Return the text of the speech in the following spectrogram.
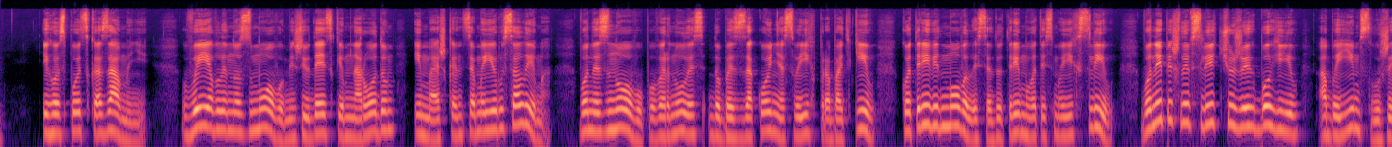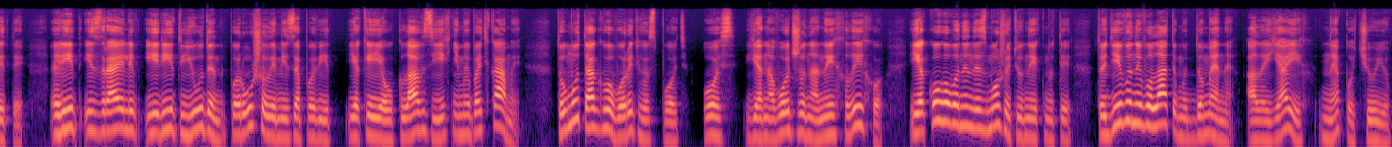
І Господь сказав мені: виявлено змову між юдейським народом і мешканцями Єрусалима. Вони знову повернулись до беззаконня своїх прабатьків, котрі відмовилися дотримуватись моїх слів. Вони пішли вслід чужих богів, аби їм служити. Рід Ізраїлів і рід Юдин порушили мій заповіт, який я уклав з їхніми батьками. Тому так говорить Господь: ось я наводжу на них лихо, якого вони не зможуть уникнути. Тоді вони волатимуть до мене, але я їх не почую.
